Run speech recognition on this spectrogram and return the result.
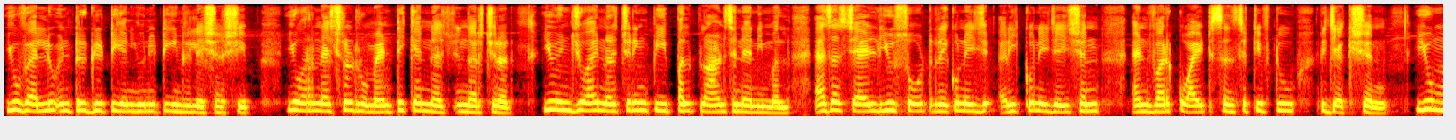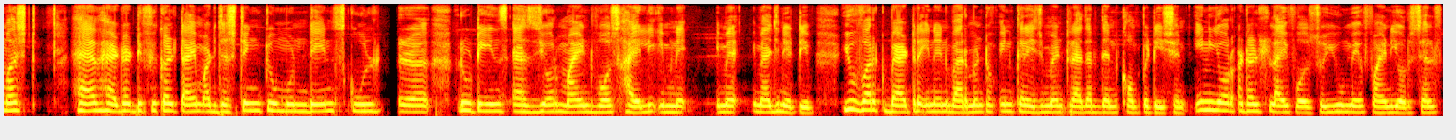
you value integrity and unity in relationship. You are a natural romantic and nurturer. You enjoy nurturing people plants and animal. As a child you sought recognition and were quite sensitive to rejection. You must have had a difficult time adjusting to mundane school uh, routines as your mind was highly imaginative. You work better in an environment of encouragement rather than competition. In your adult life also you may find yourself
